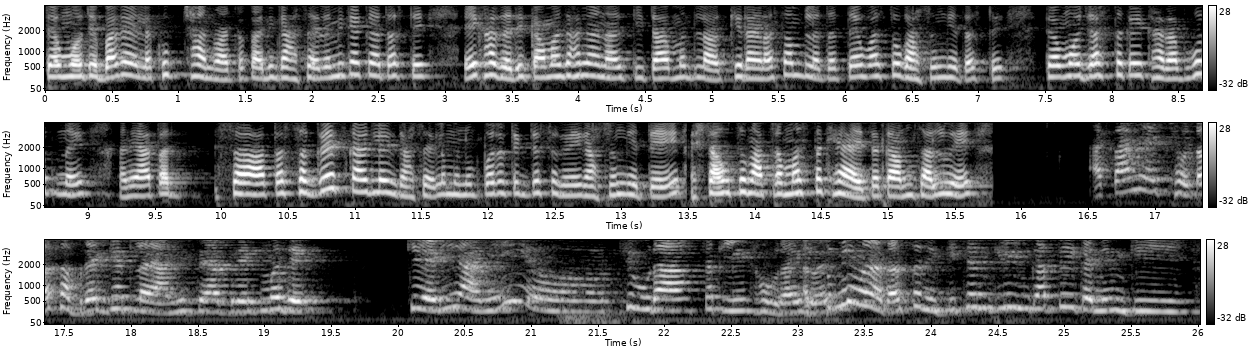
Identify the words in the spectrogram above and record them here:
त्यामुळे ते बघायला खूप छान वाटतात. आणि घासायला मी काय करत असते एखादा रिकामा झाला ना की त्यामधला किराणा संपला तर तेव्हाच तो घासून घेत असते. त्यामुळे जास्त काही खराब होत नाही. आणि आता स आता सगळेच काढले घासायला म्हणून परत एकदा सगळे घासून घेते. स्टाऊचं मात्र मस्त खेळायचं काम चालू आहे. आता आम्ही एक छोटासा ब्रेक घेतलाय. आणि त्या ब्रेकमध्ये केळी आणि चिवडा चकली खाऊ राहिलो तुम्ही म्हणत असता ना किचन क्लीन करते का नेमकी?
